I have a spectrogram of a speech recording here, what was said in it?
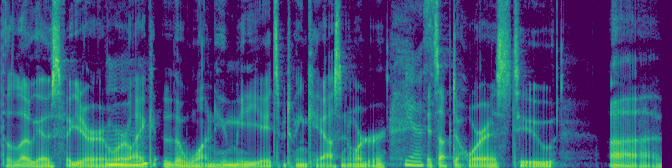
the logos figure, or like the one who mediates between chaos and order. Yes. It's up to Horus to uh,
